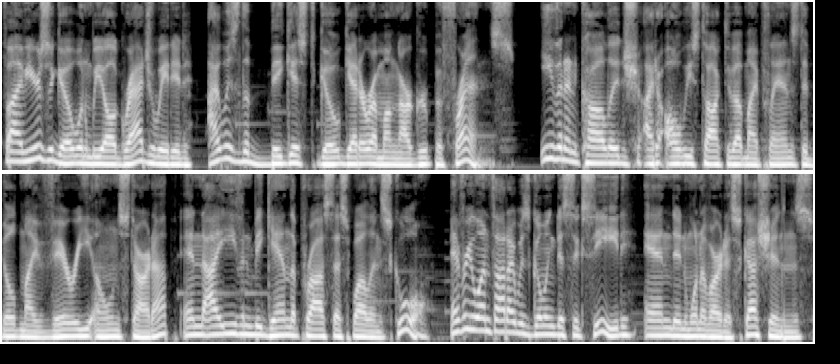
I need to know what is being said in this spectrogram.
Five years ago, when we all graduated, I was the biggest go getter among our group of friends. Even in college, I'd always talked about my plans to build my very own startup, and I even began the process while in school. Everyone thought I was going to succeed, and in one of our discussions,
